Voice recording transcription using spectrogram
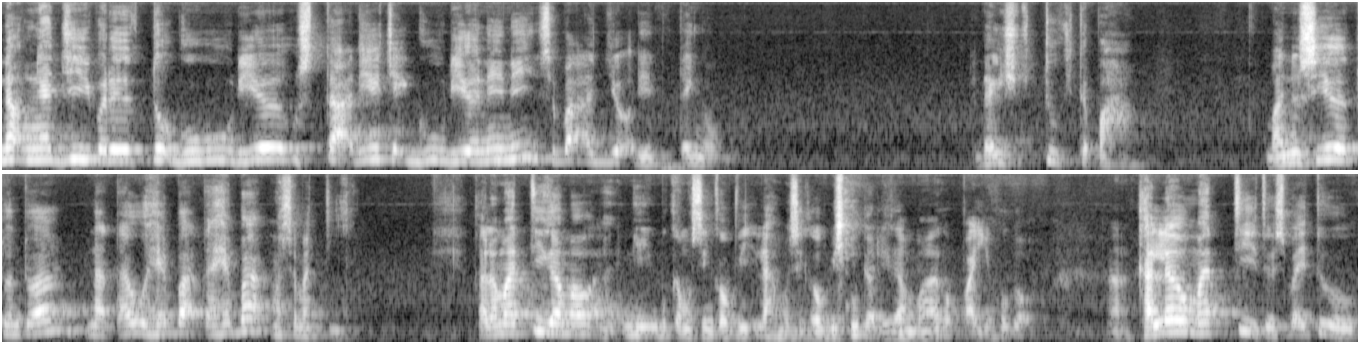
Nak ngaji pada tok guru dia, ustaz dia, cikgu dia ni ni sebab ajak dia tengok. Dari situ kita faham. Manusia tuan-tuan nak tahu hebat tak hebat masa mati. Kalau mati gambar ni bukan musim Covid lah, musim Covid tak boleh kau payuh kau. Ha, kalau mati tu sebab itu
